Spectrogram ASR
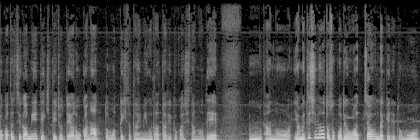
う形が見えてきてちょっとやろうかなと思ってきたタイミングだったりとかしたので、うん、あのやめてしまうとそこで終わっちゃうんだけれども、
